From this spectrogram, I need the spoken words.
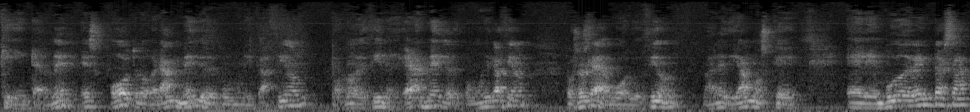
que Internet es otro gran medio de comunicación, por no decir el gran medio de comunicación, pues es la evolución, ¿vale? Digamos que el embudo de ventas ha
